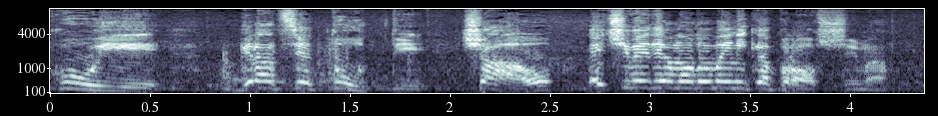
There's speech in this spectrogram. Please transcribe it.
cui grazie a tutti, ciao, e ci vediamo domenica prossima!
